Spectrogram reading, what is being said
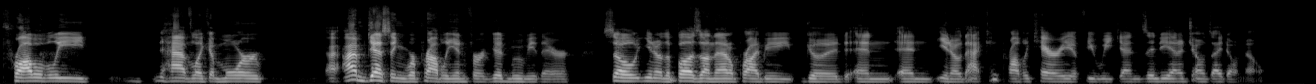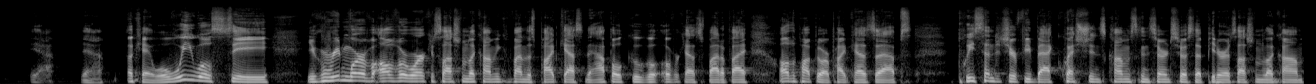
probably have like a more. I, I'm guessing we're probably in for a good movie there. So you know the buzz on that'll probably be good, and and you know that can probably carry a few weekends. Indiana Jones, I don't know. Yeah. Yeah. Okay. Well, we will see. You can read more of all of our work at slashfilm.com. You can find this podcast in Apple, Google, Overcast, Spotify, all the popular podcast apps. Please send us your feedback, questions, comments, concerns to us at peter at slashfilm.com.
